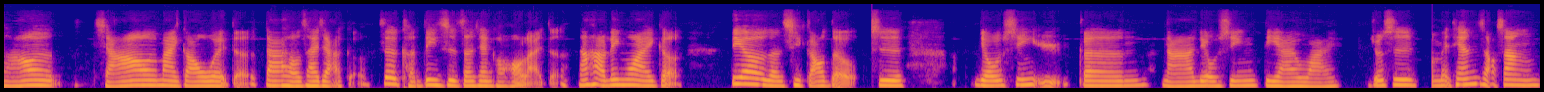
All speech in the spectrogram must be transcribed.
然后想要卖高位的大头菜价格，这个肯定是争先恐后来的。然后还有另外一个，第二人气高的是流星雨跟拿流星 DIY。就是每天早上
